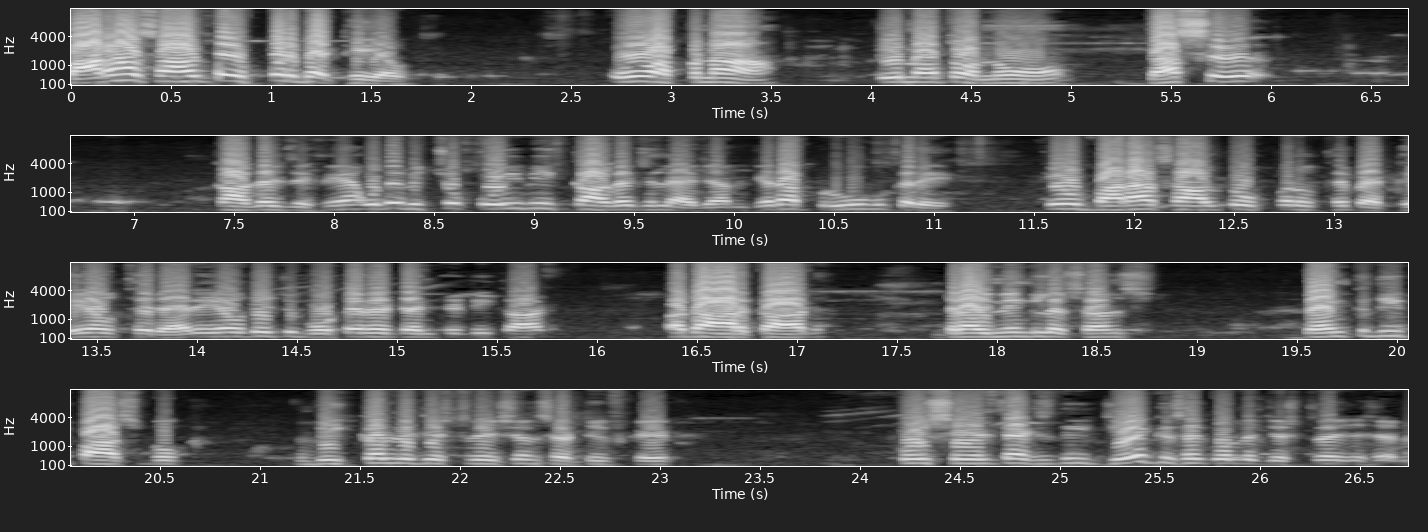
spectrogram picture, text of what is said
12 ਸਾਲ ਤੋਂ ਉੱਪਰ ਬੈਠੇ ਆ ਉੱਥੇ, ਉਹ ਆਪਣਾ, ਇਹ ਮੈਂ ਤੁਹਾਨੂੰ 10 ਕਾਗਜ਼ ਦਿਖ ਰਿਹਾ, ਉਹਦੇ ਵਿੱਚੋਂ ਕੋਈ ਵੀ ਕਾਗਜ਼ ਲੈ ਜਾਣ, ਜਿਹੜਾ ਪ੍ਰੂਵ ਕਰੇ ਕਿ ਉਹ 12 ਸਾਲ ਤੋਂ ਉੱਪਰ ਉੱਥੇ ਬੈਠੇ ਆ, ਉੱਥੇ ਰਹਿ ਰਹੇ ਆ, ਉਹਦੇ ਚ voter identity card Aadhaar card driving licence bank ਦੀ ਪਾਸਬੁੱਕ ਵਹੀਕਲ ਰਜਿਸਟ੍ਰੇਸ਼ਨ ਸਰਟੀਫਿਕੇਟ ਕੋਈ ਸੇਲ ਟੈਕਸ ਦੀ, ਜੇ ਕਿਸੇ ਕੋਲ ਰਜਿਸਟ੍ਰੇਸ਼ਨ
